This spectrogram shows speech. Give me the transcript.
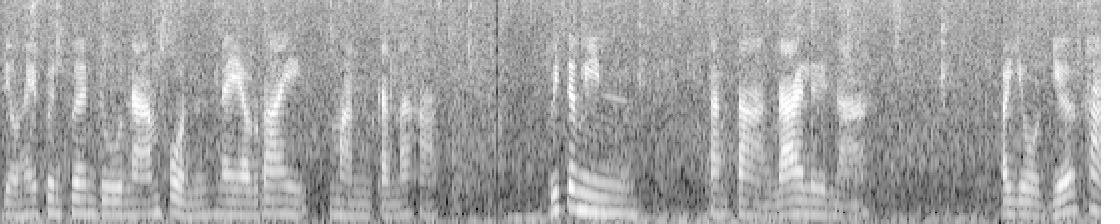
เดี๋ยวให้เพื่อนๆดูน้ำฝนในไร่มันกันนะคะ วิตามินต่างๆได้เลยนะ ประโยชน์เยอะค่ะ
